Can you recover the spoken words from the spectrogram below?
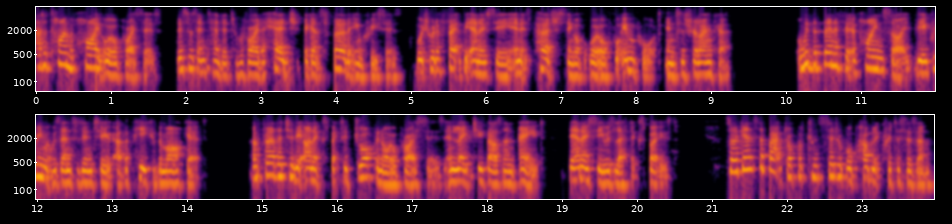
At a time of high oil prices, this was intended to provide a hedge against further increases, which would affect the NOC in its purchasing of oil for import into Sri Lanka. With the benefit of hindsight, the agreement was entered into at the peak of the market. And further to the unexpected drop in oil prices in late 2008, the NOC was left exposed. So, against the backdrop of considerable public criticism,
